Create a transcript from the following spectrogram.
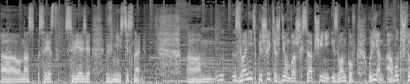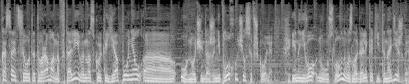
а, у нас средств связи вместе с нами. А, звоните, пишите, ждем ваших сообщений и звонков. Ульян, а вот что касается вот этого романа Фаталиева, насколько я понял, а, он очень даже неплохо учился в школе. И на него, ну, условно, возлагали какие-то надежды.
